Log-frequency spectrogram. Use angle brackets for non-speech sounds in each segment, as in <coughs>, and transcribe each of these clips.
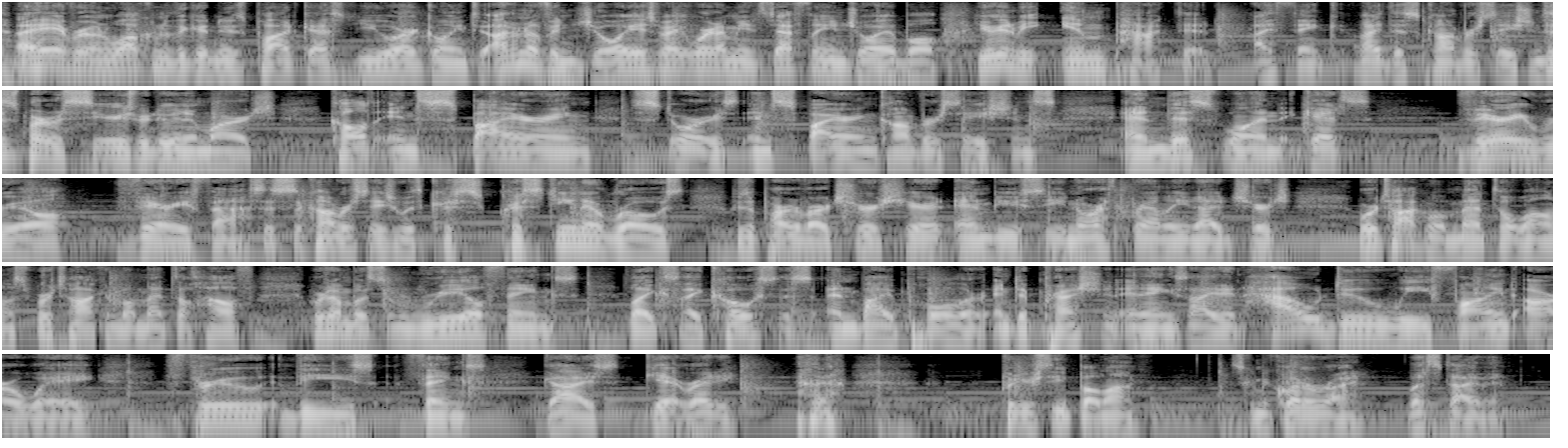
Uh, hey everyone, welcome to the Good News Podcast. You are going to, I don't know if enjoy is the right word. I mean, it's definitely enjoyable. You're going to be impacted, I think, by this conversation. This is part of a series we're doing in March called Inspiring Stories, Inspiring Conversations. And this one gets very real, very fast. This is a conversation with Chris, Christina Rose, who's a part of our church here at NBUC, North Bramalea United Church. We're talking about mental wellness. We're talking about mental health. We're talking about some real things like psychosis and bipolar and depression and anxiety. How do we find our way through these things? Guys, get ready. <laughs> Put your seatbelt on. It's going to be quite a ride. Let's dive in.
